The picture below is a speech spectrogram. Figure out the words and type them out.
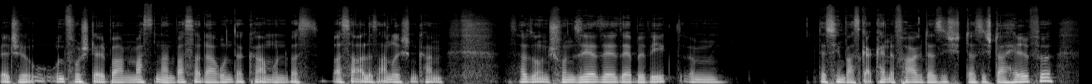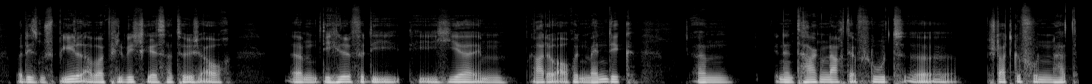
welche unvorstellbaren Massen an Wasser da runterkamen und was Wasser alles anrichten kann. Das hat uns schon sehr, sehr, sehr bewegt. Ähm, deswegen war es gar keine Frage, dass ich, dass ich da helfe bei diesem Spiel, aber viel wichtiger ist natürlich auch ähm, die Hilfe, die, die hier im, gerade auch in Mendig ähm, in den Tagen nach der Flut äh, stattgefunden hat.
